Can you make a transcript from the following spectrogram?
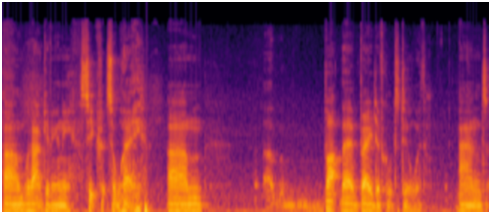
um, without giving any secrets away, um, but they're very difficult to deal with. And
